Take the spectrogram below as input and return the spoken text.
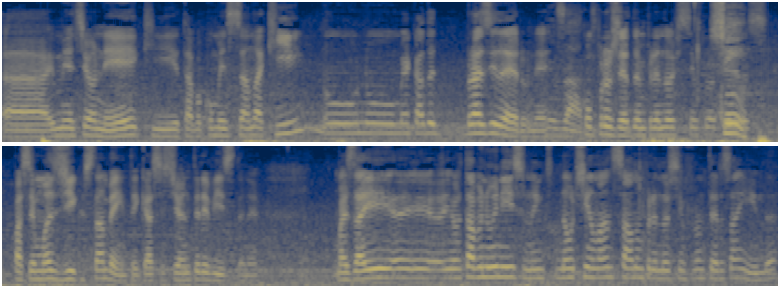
ah, eu mencionei que eu estava começando aqui no, no mercado brasileiro, né? Exato. Com o projeto do Empreendedor Sem Fronteiras. Passei umas dicas também, tem que assistir a entrevista, né? Mas aí eh, eu estava no início, não tinha lançado o Empreendedor Sem Fronteiras ainda.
